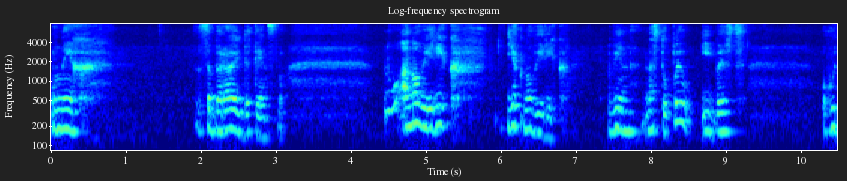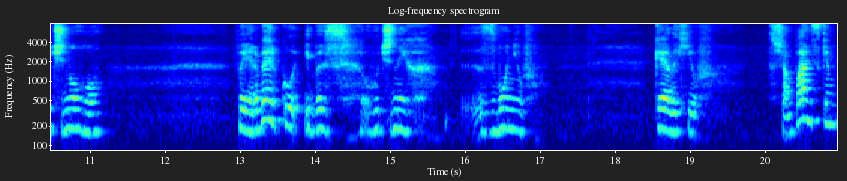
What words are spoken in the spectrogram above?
у них забирають дитинство. Ну, а Новий рік, як Новий рік, він наступив і без гучного феєрверку, і без гучних дзвонів келихів з шампанським.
